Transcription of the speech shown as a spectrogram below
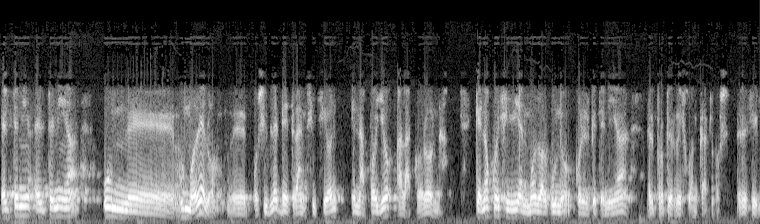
él tenía él tenía un, eh, un modelo eh, posible de transición en apoyo a la corona que no coincidía en modo alguno con el que tenía el propio rey Juan Carlos. Es decir,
